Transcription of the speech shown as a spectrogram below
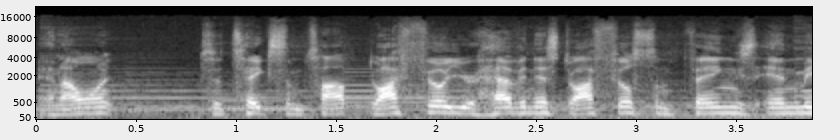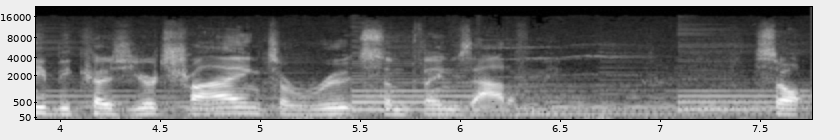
And I want to take some time. Do I feel your heaviness? Do I feel some things in me because you're trying to root some things out of me? So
